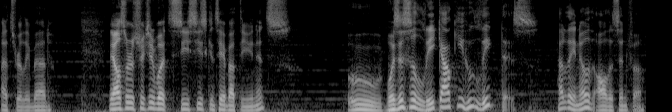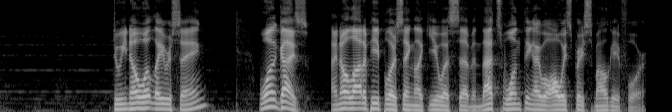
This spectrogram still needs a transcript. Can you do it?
That's really bad. They also restricted what CCs can say about the units. Ooh, was this a leak, Aoki? Who leaked this? How do they know all this info? Do we know what they were saying? One, guys, I know a lot of people are saying like US 7. That's one thing I will always praise Smilegate for.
